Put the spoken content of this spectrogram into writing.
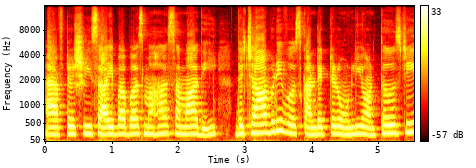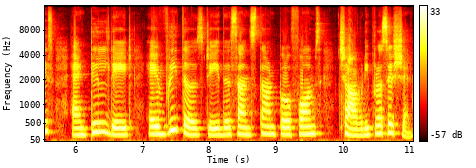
After Sri Sai Baba's Mahasamadhi, the Chavadi was conducted only on Thursdays and till date every Thursday the Sansthan performs Chavadi procession.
